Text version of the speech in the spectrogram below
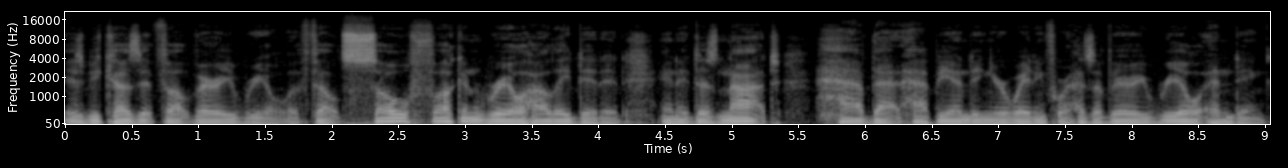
is because it felt very real. It felt so fucking real how they did it. And it does not have that happy ending you're waiting for. It has a very real ending,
